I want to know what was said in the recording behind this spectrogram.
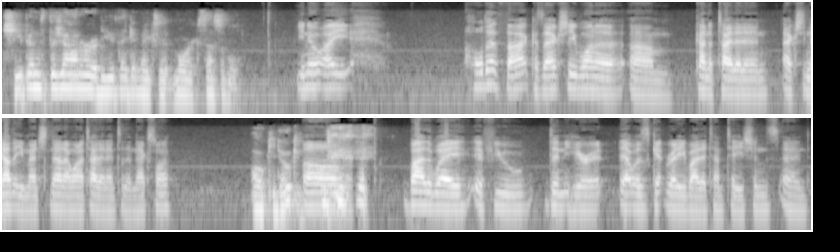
cheapens the genre, or do you think it makes it more accessible? You know, I hold that thought because I actually want to um, kind of tie that in. Actually, now that you mentioned that, I want to tie that into the next one. Okie dokie. Um, by the way, if you didn't hear it, that was "Get Ready" by the Temptations, and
